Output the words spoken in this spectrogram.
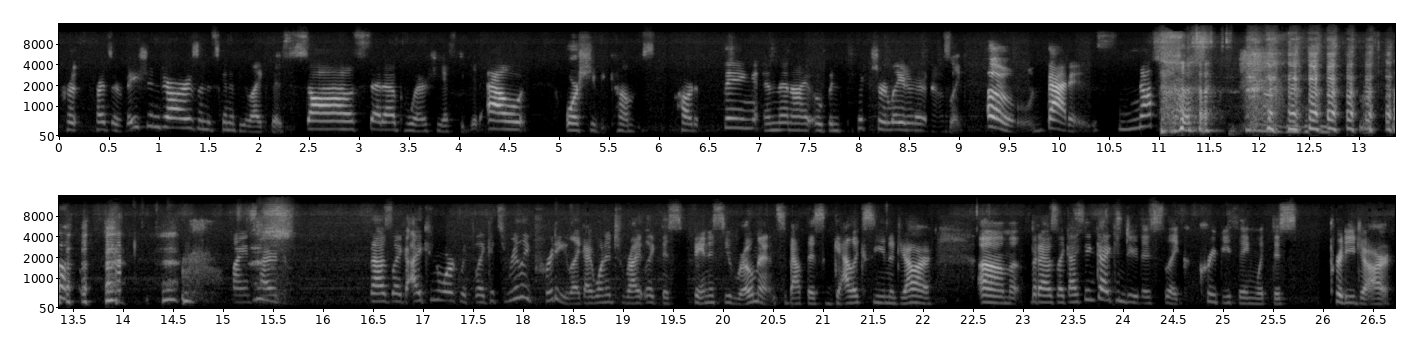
pre- preservation jars, and it's gonna be like this saw setup where she has to get out or she becomes part of the thing. And then I opened the picture later and I was like, oh, that is not the my entire. But I was like, I can work with like it's really pretty. Like I wanted to write like this fantasy romance about this galaxy in a jar, um, but I was like, I think I can do this like creepy thing with this pretty jar.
